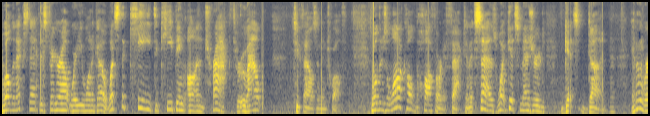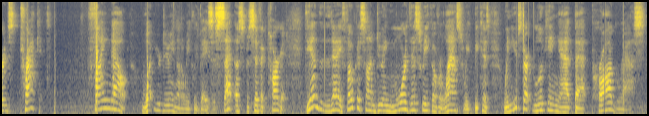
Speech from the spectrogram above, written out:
Well, the next step is figure out where you want to go. What's the key to keeping on track throughout 2012. Well, there's a law called the Hawthorne effect, and it says what gets measured gets done. In other words, track it. Find out what you're doing on a weekly basis. Set a specific target. At the end of the day, focus on doing more this week over last week because when you start looking at that progress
